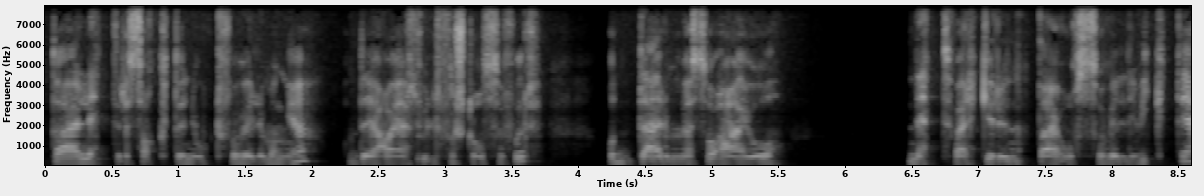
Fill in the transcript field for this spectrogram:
det er lettere sagt enn gjort for veldig mange, og det har jeg full forståelse for. Og dermed så er jo nettverket rundt deg også veldig viktig.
